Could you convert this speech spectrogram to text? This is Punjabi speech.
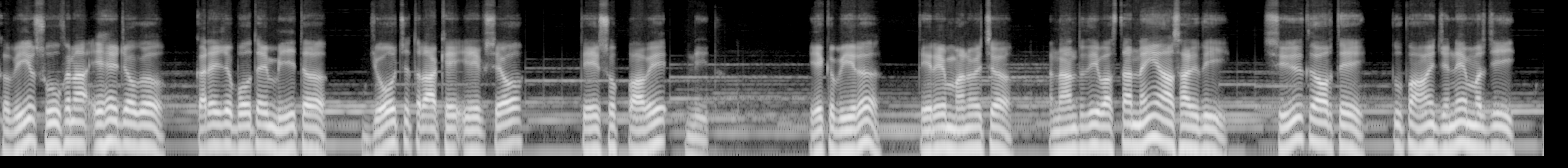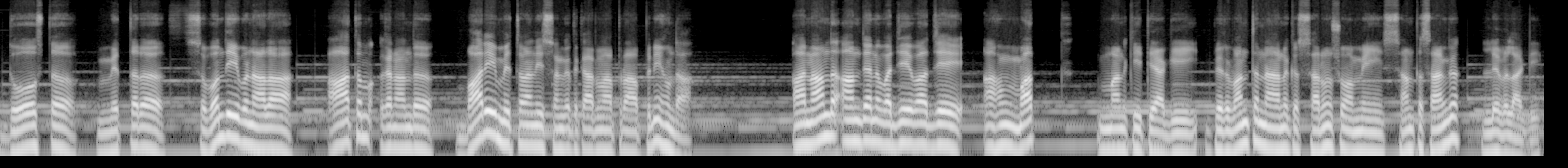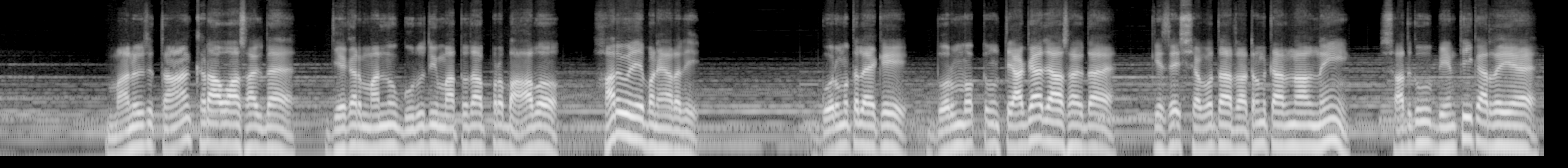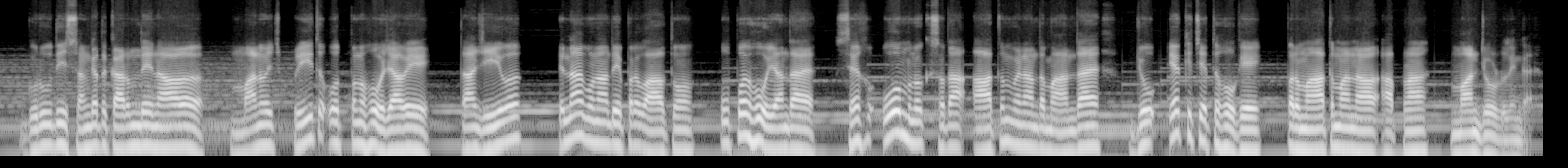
ਕਬੀਰ ਸੂਖ ਨਾ ਇਹ ਜੋਗ ਕਰੇ ਜੋ ਬਹੁਤੇ ਮੀਤ, ਜੋ ਚਿਤ ਰਾਖੇ ਏਕ ਸਿਓ, ਤੇ ਸੋ ਪਾਵੇ ਨੀਤ। ਇਹ ਕਬੀਰ, ਤੇਰੇ ਮਨ ਵਿੱਚ ਆਨੰਦ ਦੀ ਅਵਸਥਾ ਨਹੀਂ ਆ ਸਕਦੀ। ਸਰੀਰਕ ਤੌਰ ਤੇ ਤੂੰ ਭਾਵੇਂ ਜਿੰਨੇ ਮਰਜ਼ੀ ਦੋਸਤ, ਮਿੱਤਰ, ਸੰਬੰਧੀ ਬਣਾ ਲਾ, ਆਤਮ ਆਨੰਦ ਬਾਹਰੀ ਮਿੱਤਰਾਂ ਦੀ ਸੰਗਤ ਕਰਨਾ ਪ੍ਰਾਪਤ ਨਹੀਂ ਹੁੰਦਾ। ਆਨੰਦ ਆਂਦਨ ਵਜੇ ਵਾਜੇ ਅਹੰ ਮਤ ਮਨ ਕੀ ਤਿਆਗੀ, ਬਿਰਵੰਤ ਨਾਨਕ ਸਰਵ ਸੁਆਮੀ ਸੰਤ ਸੰਗ ਲਿਵ ਲਾਗੀ। ਮਨ ਵਿੱਚ ਤਾਂ ਖੜਾਵ ਆ ਸਕਦਾ ਹੈ, ਜੇਕਰ ਮਨ ਨੂੰ ਗੁਰੂ ਦੀ ਮੱਤ ਦਾ ਪ੍ਰਭਾਵ ਹਰ ਵੇਲੇ ਬਣਿਆ ਰਹੇ। ਗੁਰਮਤ ਲੈ ਕੇ ਦੁਰਮਤ ਤੋਂ ਤਿਆਗਿਆ ਜਾ ਸਕਦਾ ਹੈ, ਕਿਸੇ ਸ਼ਬਦ ਦਾ ਰਟਨ ਕਰਨ ਨਾਲ ਨਹੀਂ, ਸਤਿਗੁਰੂ ਬੇਨਤੀ ਕਰ ਰਹੇ ਹੈ, ਗੁਰੂ ਦੀ ਸੰਗਤ ਕਰਨ ਦੇ ਨਾਲ ਮਨ ਵਿੱਚ ਪ੍ਰੀਤ ਉਤਪਨ ਹੋ ਜਾਵੇ, ਤਾਂ ਜੀਵ ਇਹਨਾਂ ਗੁਣਾਂ ਦੇ ਪ੍ਰਭਾਵ ਤੋਂ ਉੱਪਰ ਹੋ ਜਾਂਦਾ ਹੈ। ਸਿਰਫ ਉਹ ਮਨੁੱਖ ਸਦਾ ਆਤਮ ਆਨੰਦ ਮਾਣਦਾ ਹੈ, ਜੋ ਇੱਕ ਚਿੱਤ ਹੋ ਕੇ ਪਰਮਾਤਮਾ ਨਾਲ ਆਪਣਾ ਮਨ ਜੋੜ ਲੈਂਦਾ ਹੈ।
